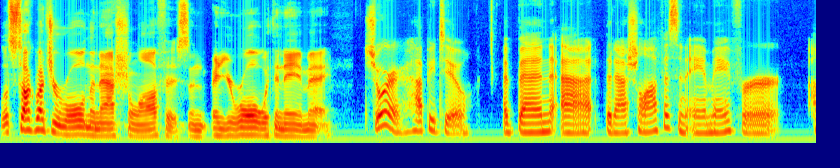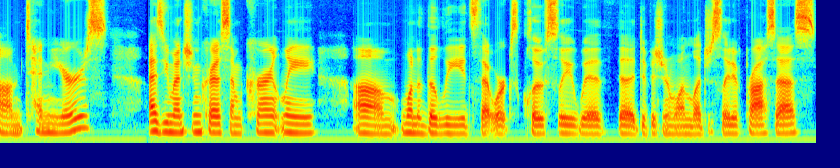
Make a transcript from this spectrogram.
let's talk about your role in the national office and, and your role within AMA. Sure, happy to. I've been at the national office in AMA for um, 10 years. As you mentioned, Chris, I'm currently um, one of the leads that works closely with the Division One legislative process.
